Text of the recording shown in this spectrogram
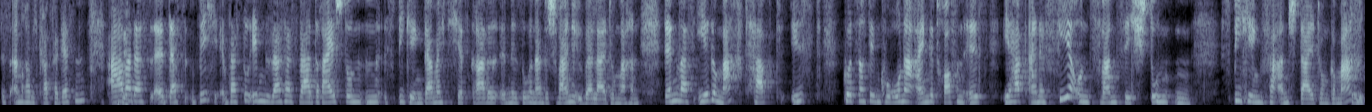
das andere habe ich gerade vergessen. Aber das, äh, das, was du eben gesagt hast, war drei Stunden Speaking. Da möchte ich jetzt gerade eine sogenannte Schweineüberleitung machen. Denn was ihr gemacht habt, ist, kurz nachdem Corona eingetroffen ist, ihr habt eine 24 Stunden Speaking-Veranstaltung gemacht.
